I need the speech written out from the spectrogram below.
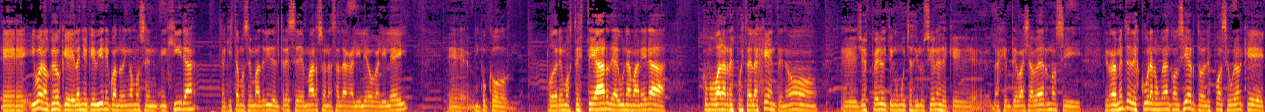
Eh, y bueno, creo que el año que viene, cuando vengamos en, en gira, que aquí estamos en Madrid el 13 de marzo en la sala Galileo Galilei, eh, un poco podremos testear de alguna manera cómo va la respuesta de la gente, ¿no? Eh, yo espero y tengo muchas ilusiones de que la gente vaya a vernos y, y realmente descubran un gran concierto. Les puedo asegurar que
